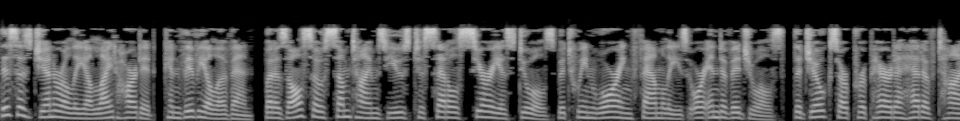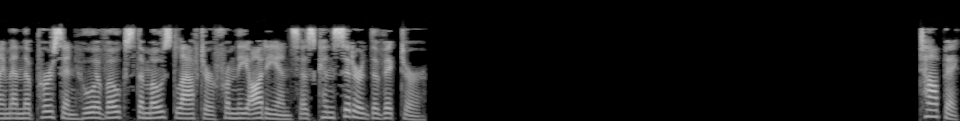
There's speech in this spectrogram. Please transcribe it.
This is generally a light-hearted, convivial event, but is also sometimes used to settle serious duels between warring families or individuals. The jokes are prepared ahead of time and the person who evokes the most laughter from the audience is considered the victor. Topic:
